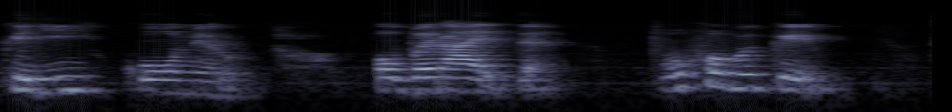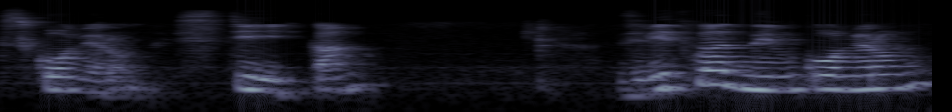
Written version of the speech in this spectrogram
крій коміру. Обирайте пуховики з коміром стійка, з відкладним коміром,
